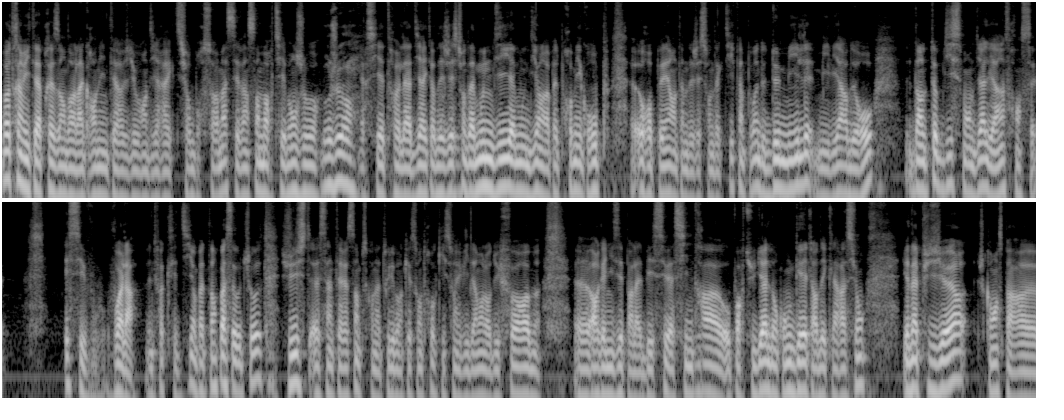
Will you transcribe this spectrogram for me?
Votre invité à présent dans la grande interview en direct sur Boursorama, c'est Vincent Mortier. Bonjour. Bonjour. Merci d'être la directeur des gestions d'Amundi. Amundi, on le rappelle, premier groupe européen en termes de gestion d'actifs, un peu moins de 2000 milliards d'euros. Dans le top 10 mondial, il y a un Français. Et c'est vous. Voilà, une fois que c'est dit, on passe à autre chose. Juste, euh, c'est intéressant parce qu'on a tous les banquiers centraux qui sont évidemment lors du forum euh, organisé par la BCE à Sintra au Portugal. Donc on guette leurs déclarations. Il y en a plusieurs. Je commence par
